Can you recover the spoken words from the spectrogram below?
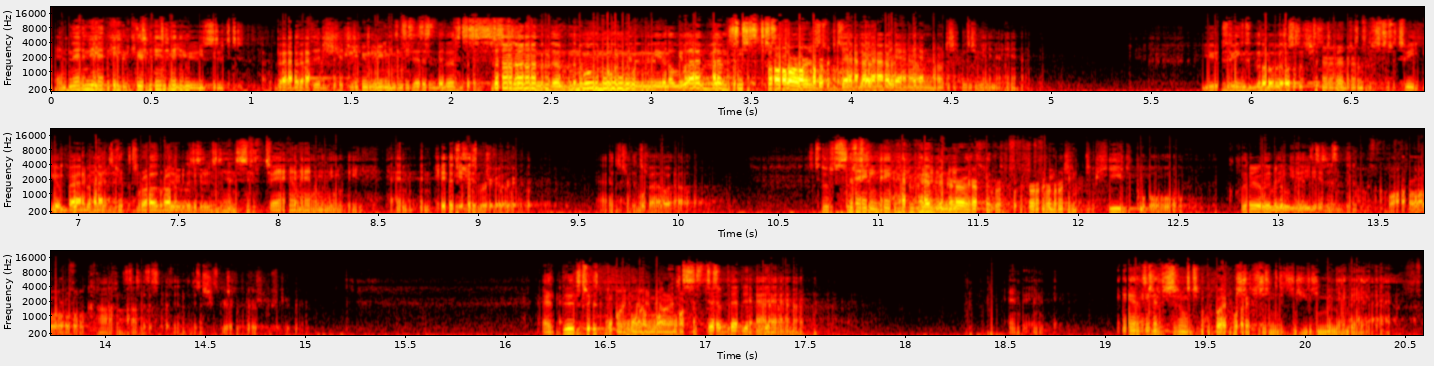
And then he continues about this dream. He says, The sun, the moon, and the eleven stars bow down to him. Using those terms to speak about his brothers and his family and Israel as well. So saying heaven and earth referring to people clearly isn't a far off concept in the scripture. At this point, I want to step down and answer some questions you may have.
